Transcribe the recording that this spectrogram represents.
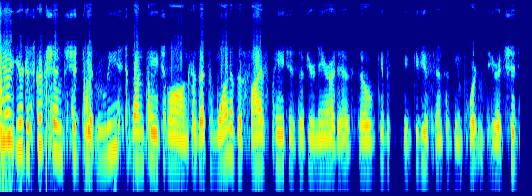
here your description should be at least one page long, so that's one of the five pages of your narrative. So give, us, give you a sense of the importance here. It should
